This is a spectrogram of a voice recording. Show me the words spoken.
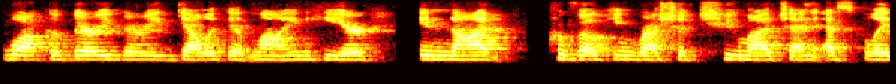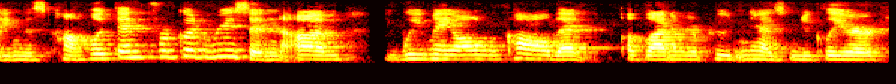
walk a very, very delicate line here in not provoking Russia too much and escalating this conflict, and for good reason. Um, we may all recall that Vladimir Putin has nuclear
